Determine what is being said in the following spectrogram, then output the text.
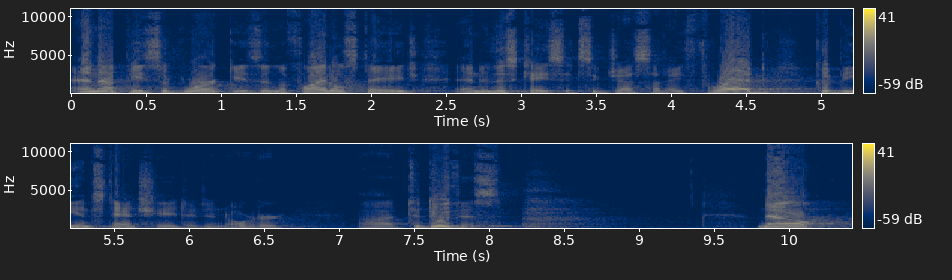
And that piece of work is in the final stage, and in this case, it suggests that a thread could be instantiated in order uh, to do this. Now,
